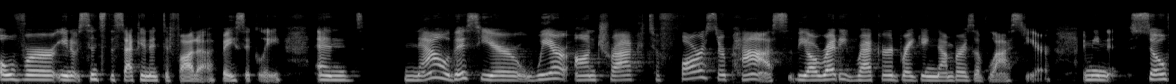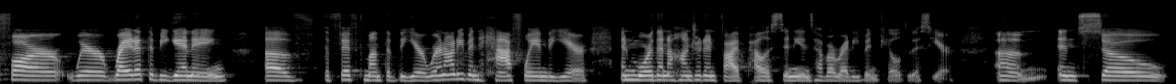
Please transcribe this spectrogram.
over, you know, since the second intifada, basically. And now this year, we are on track to far surpass the already record breaking numbers of last year. I mean, so far, we're right at the beginning of the fifth month of the year. We're not even halfway in the year, and more than 105 Palestinians have already been killed this year. Um, and so,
